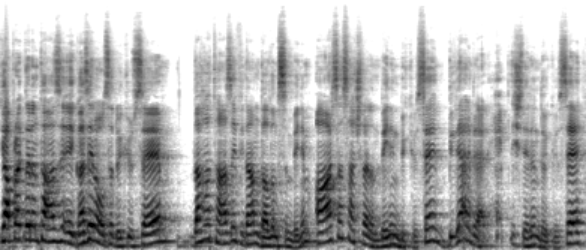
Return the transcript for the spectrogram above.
Yaprakların taze e, gazel olsa dökülse daha taze fidan dalımsın benim. Ağarsa saçların belin bükülse birer birer hep dişlerin dökülse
